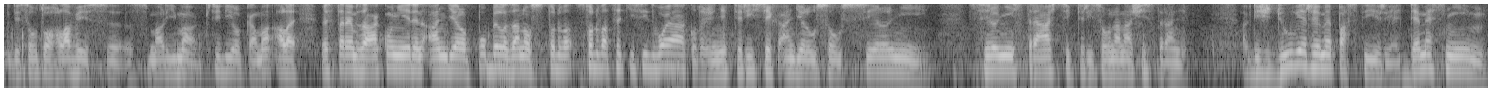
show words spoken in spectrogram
kdy jsou to hlavy s, s malýma křidílkama, ale ve starém zákoně jeden anděl pobyl za nos 120 tisíc vojáků, takže někteří z těch andělů jsou silní, silní strážci, kteří jsou na naší straně. A když důvěřujeme pastýři, jdeme s ním,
